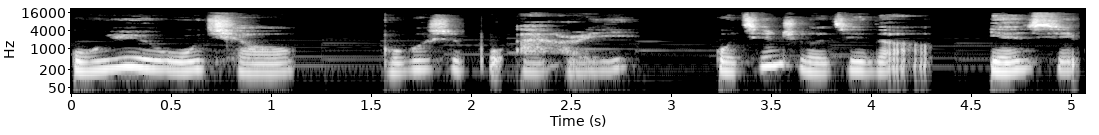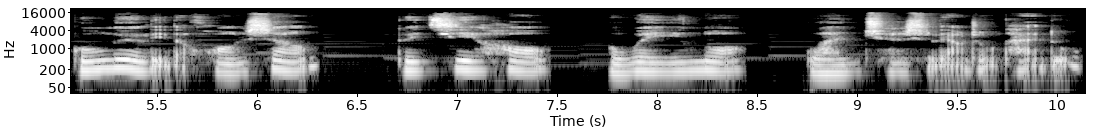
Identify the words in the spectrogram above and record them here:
无欲无求，不过是不爱而已。我清楚的记得。”《延禧攻略》里的皇上对继后和魏璎珞完全是两种态度。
